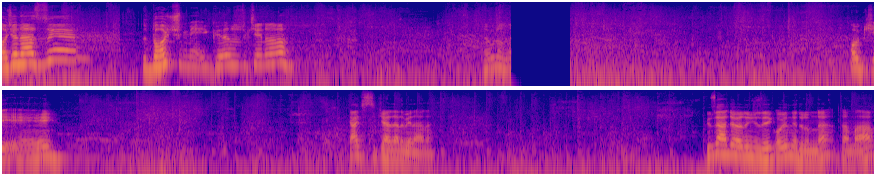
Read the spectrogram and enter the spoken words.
Hoca Nazlı! Dodge Maker Keno! Ne vurun lan? Okey. Kaç sikerler beni ana. Güzel dördüncü dedik. Oyun ne durumda? Tamam.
